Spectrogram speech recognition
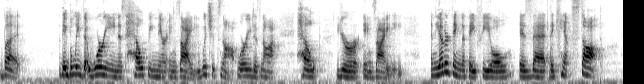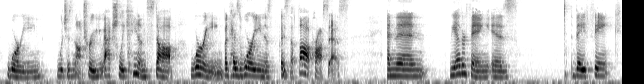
but they believe that worrying is helping their anxiety, which it's not. Worry does not help your anxiety. And the other thing that they feel is that they can't stop worrying, which is not true. You actually can stop worrying because worrying is, is the thought process. And then the other thing is they think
